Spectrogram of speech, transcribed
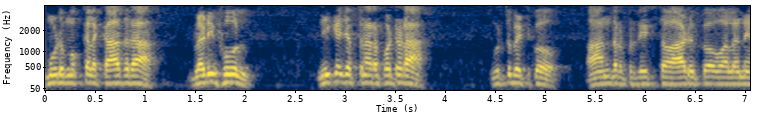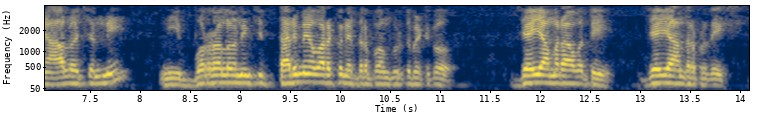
మూడు ముక్కలు కాదురా. Bloody fool. నీకే చెప్తున్నారా పొట్టడా? గుర్తుపెట్టుకో ఆంధ్రప్రదేశ్తో ఆడుకోవాలనే ఆలోచనని నీ బుర్రలో నుంచి తరిమే వరకు నిద్రపోం గుర్తుపెట్టుకో. జై అమరావతి జై ఆంధ్రప్రదేశ్.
